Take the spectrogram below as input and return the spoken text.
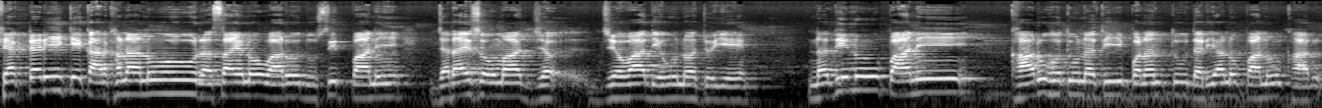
ફેક્ટરી કે કારખાનાનું રસાયણોવાળું દૂષિત પાણી જરાયસોમાં જવા દેવું ન જોઈએ. નદીનું પાણી ખારું હોતું નથી, પરંતુ દરિયાનું પાનું ખારું,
